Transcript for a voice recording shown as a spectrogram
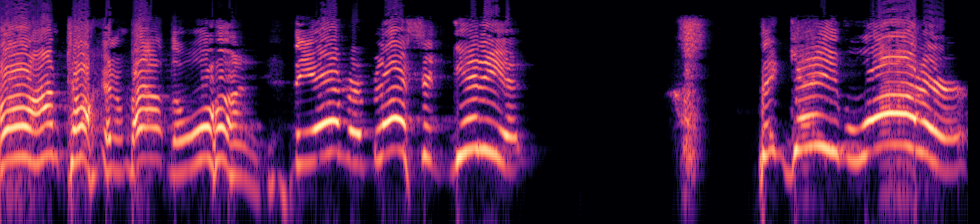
Oh, I'm talking about the one, the ever blessed Gideon, that gave water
